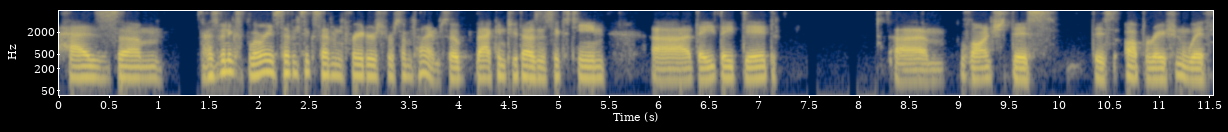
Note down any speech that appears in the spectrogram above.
has um, has been exploring 767 freighters for some time. So back in 2016, uh, they they did um, launch this this operation with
